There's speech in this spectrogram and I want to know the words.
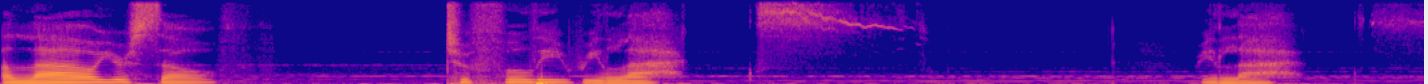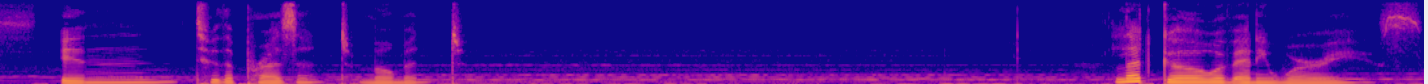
Allow yourself to fully relax. Relax into the present moment. Let go of any worries.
